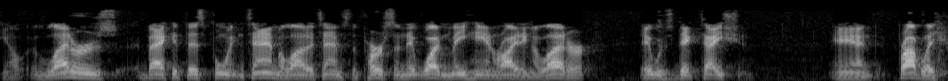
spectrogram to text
You know, letters back at this point in time, a lot of times the person, it wasn't me handwriting a letter, it was dictation. And probably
